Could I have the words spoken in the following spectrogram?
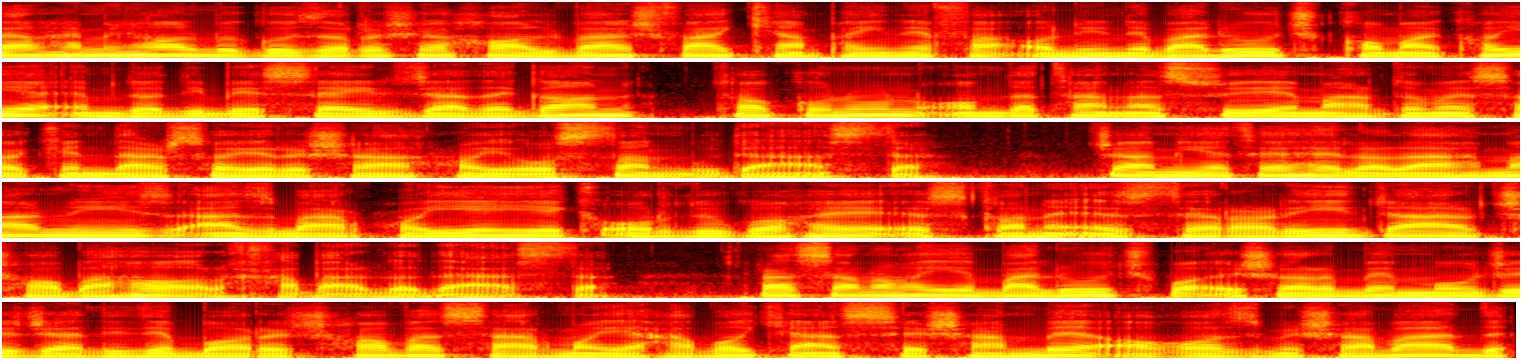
در همین حال به گزارش حالوش و کمپین فعالین بلوچ کمک های امدادی به سیل زدگان تا کنون عمدتا از سوی مردم ساکن در سایر شهرهای استان بوده است. جمعیت هلال احمر نیز از برپایی یک اردوگاه اسکان اضطراری در چابهار خبر داده است. رسانه های بلوچ با اشاره به موج جدید بارش ها و سرمایه هوا که از سهشنبه آغاز می شود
